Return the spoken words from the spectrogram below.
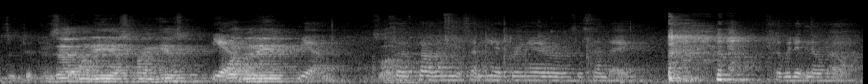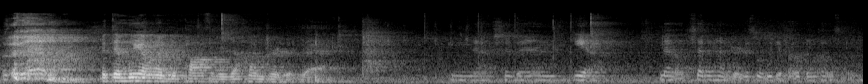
Is it that- Is that when he has to bring his Yeah. equipment in? Yeah. So- So it's probably something he had to bring in or it was a Sunday that we didn't know about. But then we only deposited a hundred of that. No, it should have been, yeah. No, seven hundred is what we get for open closing.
